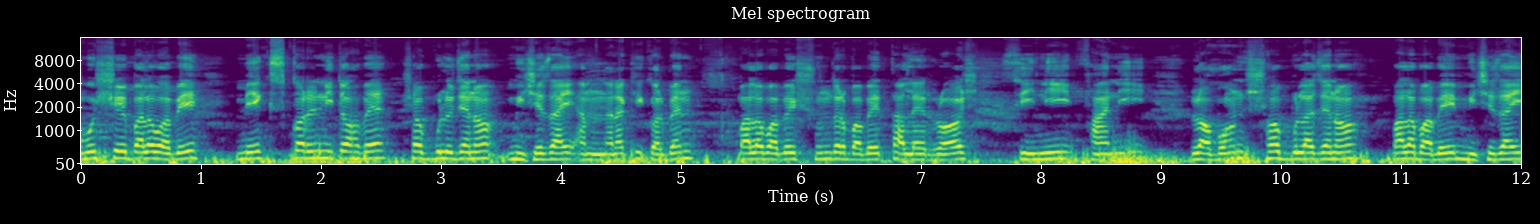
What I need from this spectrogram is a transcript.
অবশ্যই ভালোভাবে। মিক্স করে নিতে হবে। সবগুলো যেন মিশে যায়। আপনারা কি করবেন? ভালোভাবে, সুন্দরভাবে তালের রস, চিনি পানি লবণ সবগুলা যেন ভালোভাবে মিশে যায়।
